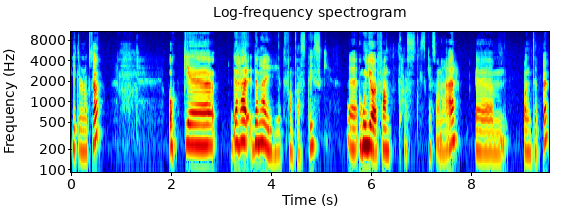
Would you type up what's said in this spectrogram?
heter hon också. Och eh, det här, den här är helt fantastisk. Eh, hon gör fantastiska såna här eh, vagntäppe.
